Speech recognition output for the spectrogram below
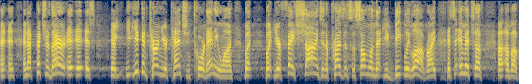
And, and, and that picture there is, you, know, you, can turn your attention toward anyone, but, but your face shines in the presence of someone that you deeply love, right? It's an image of, of a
